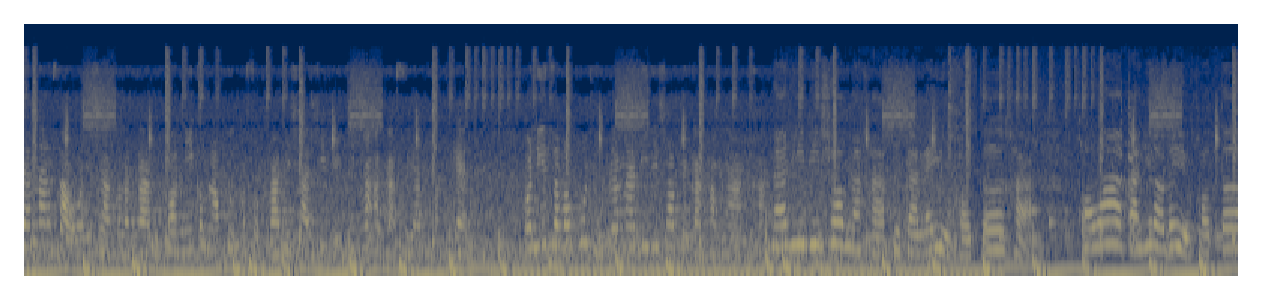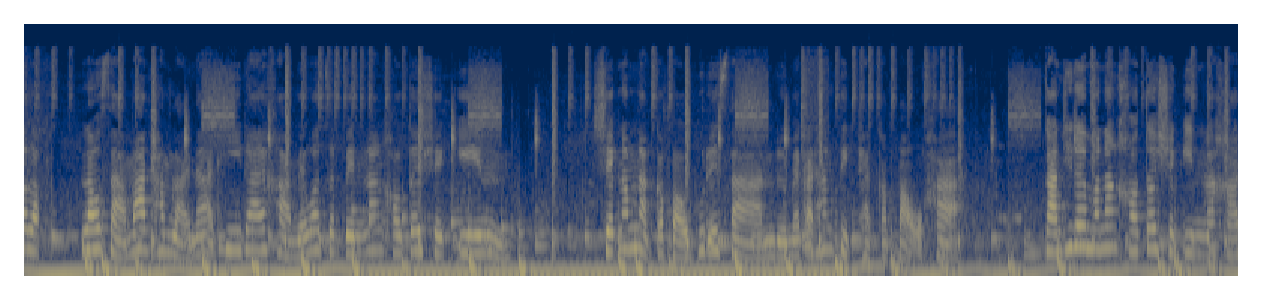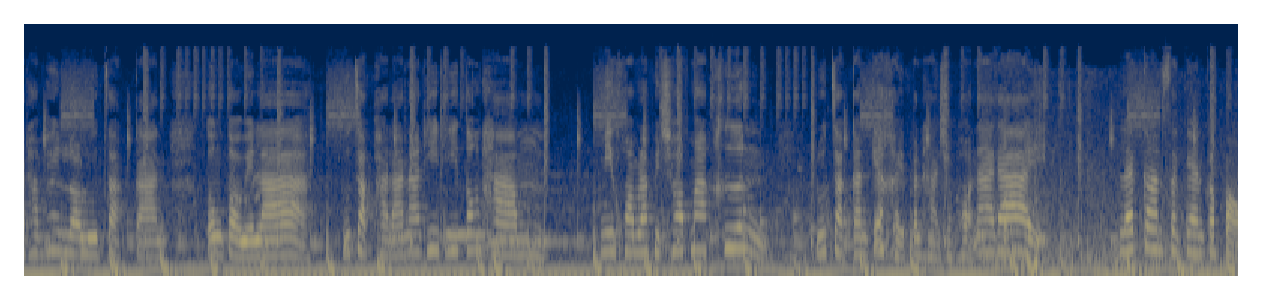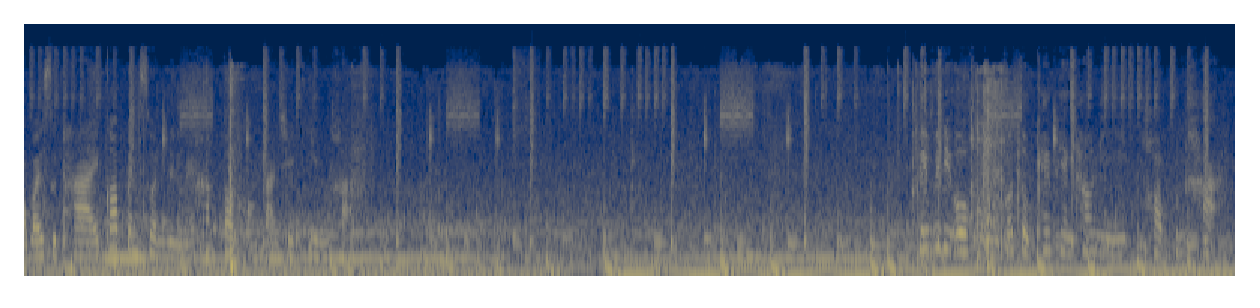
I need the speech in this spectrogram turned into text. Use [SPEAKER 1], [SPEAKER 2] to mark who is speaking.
[SPEAKER 1] ฉันนางสาววริชากรกัน ตอนนี้กำลังฝึกประสบการณ์วิชาชีพอยู่ที่ท่าอากาศยานขอนแก่น วันนี้จะมาพูดถึงเรื่องหน้าที่ที่ชอบในการทำงานค่ะ
[SPEAKER 2] หน้าที่ที่ชอบนะคะ คือการได้อยู่เคาน์เตอร์ค่ะ เพราะว่าการที่เราได้อยู่เคาน์เตอร์เราเราสามารถทำหลายหน้าที่ได้ค่ะ ไม่ว่าจะเป็นนั่งเคาน์เตอร์เช็คอิน เช็คน้ำหนักกระเป๋าผู้โดยสาร หรือแม้กระทั่งติดแท็กกระเป๋าค่ะ การที่ได้มานั่งเคาน์เตอร์เช็คอินนะคะทำให้เรารู้จักการตรงต่อเวลา รู้จักภาระหน้าที่ที่ต้องทำ มีความรับผิดชอบมากขึ้น รู้จักการแก้ไขปัญหาเฉพาะหน้าได้ และการสแกนกระเป๋าใบสุดท้ายก็เป็นส่วนหนึ่งในขั้นตอนของการเช็คอินค่ะคลิปวิดีโอของหนูก็จบแค่เพียงเท่านี้ ขอบคุณค่ะ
